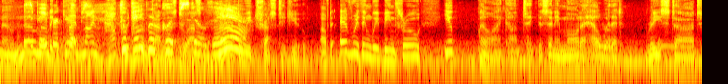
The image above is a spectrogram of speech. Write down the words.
No, no, The not again, clips. Line. How The could you have done this to us still there. after we trusted you? After everything we've been through, you... Oh, I can't take this anymore. To hell with it. Restart.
